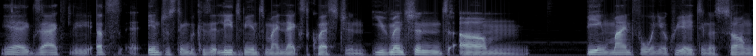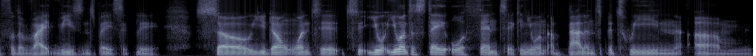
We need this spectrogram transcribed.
Yeah, exactly. That's interesting because it leads me into my next question. You've mentioned um being mindful when you're creating a song for the right reasons basically. So you don't want it to you, you want to stay authentic and you want a balance between um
